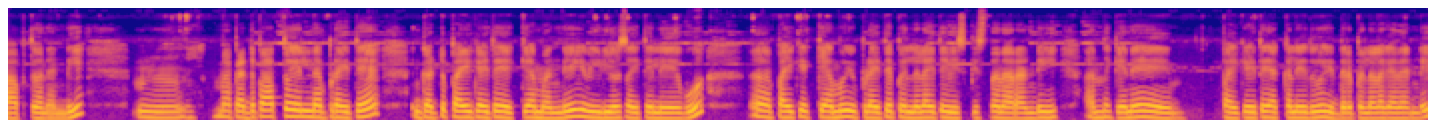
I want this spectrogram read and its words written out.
పాపతోనండి. మా పెద్ద పాపతో వెళ్ళినప్పుడు అయితే గట్టు పైకి అయితే ఎక్కామండి. వీడియోస్ అయితే లేవు. పైకి ఎక్కాము. ఇప్పుడైతే పిల్లలు అయితే విసిగిస్తున్నారండి. అందుకనే పైకి అయితే ఎక్కలేదు. ఇద్దరు పిల్లలు కదండి.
